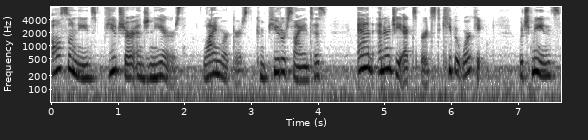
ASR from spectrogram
also needs future engineers, line workers, computer scientists, and energy experts to keep it working, which means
